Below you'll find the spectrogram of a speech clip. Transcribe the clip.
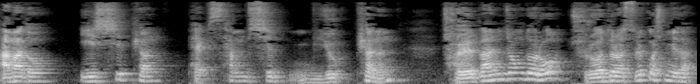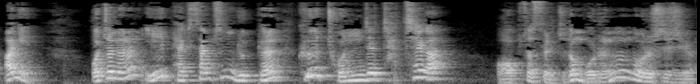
아마도 이 시편 136편은 절반 정도로 줄어들었을 것입니다. 아니, 어쩌면 이 136편은 그 존재 자체가 없었을지도 모르는 노릇이지요.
